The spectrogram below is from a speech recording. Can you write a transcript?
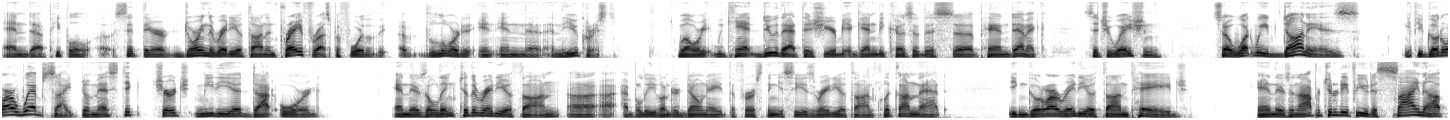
and uh, people uh, sit there during the radiothon and pray for us before the, uh, the Lord in in the, in the Eucharist. Well, we, we can't do that this year again because of this uh, pandemic situation. So what we've done is, if you go to our website, domesticchurchmedia.org, and there's a link to the radiothon. Uh, I, believe under donate, the first thing you see is radiothon. Click on that. You can go to our radiothon page, and there's an opportunity for you to sign up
